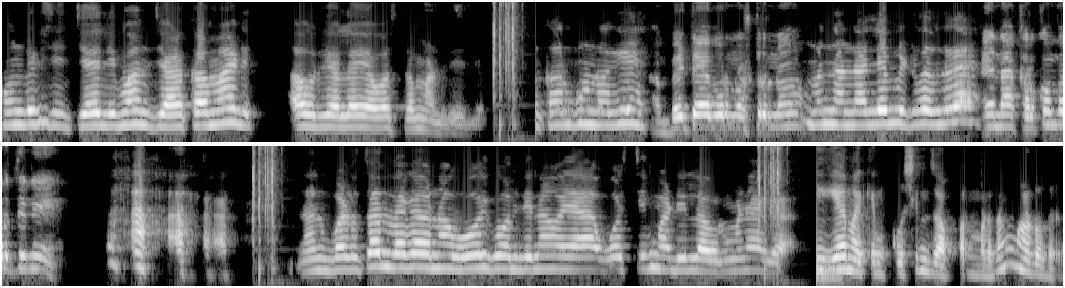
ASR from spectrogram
ಕುಂದ್ರಿಸಿ ಚೇಲಿ ಬಂದ್ ಜಳಕ ಮಾಡಿ ಅವ್ರಿಗೆಲ್ಲ ವ್ಯವಸ್ಥೆ ಮಾಡ್ತಿದ್ವಿ. ಕರ್ಕೊಂಡೋಗಿ ಭೇಟಿ ಆಗ್ಬರ್ನು ಅಷ್ಟ್ರು ಮತ್ ನಾನು ಅಲ್ಲೇ ಬಿಟ್ಟು ಬಂದ್ರೆ ಏ ನಾ ಕರ್ಕೊಂಡ್ ಬರ್ತೀನಿ. ನನ್ ಬಡತನದಾಗ ನಾವ್ ಹೋಗಿ ಒಂದಿನ ಯಾ ವಸ್ತಿ ಮಾಡಿಲ್ಲ ಅವ್ರ ಮನ್ಯಾಗ. ಈಗೇನ್ ಆಕಿನ ಖುಷಿನ ಜೋಪಾನ ಮಾಡ್ದಂಗ ಮಾಡುದ್ರಿ.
